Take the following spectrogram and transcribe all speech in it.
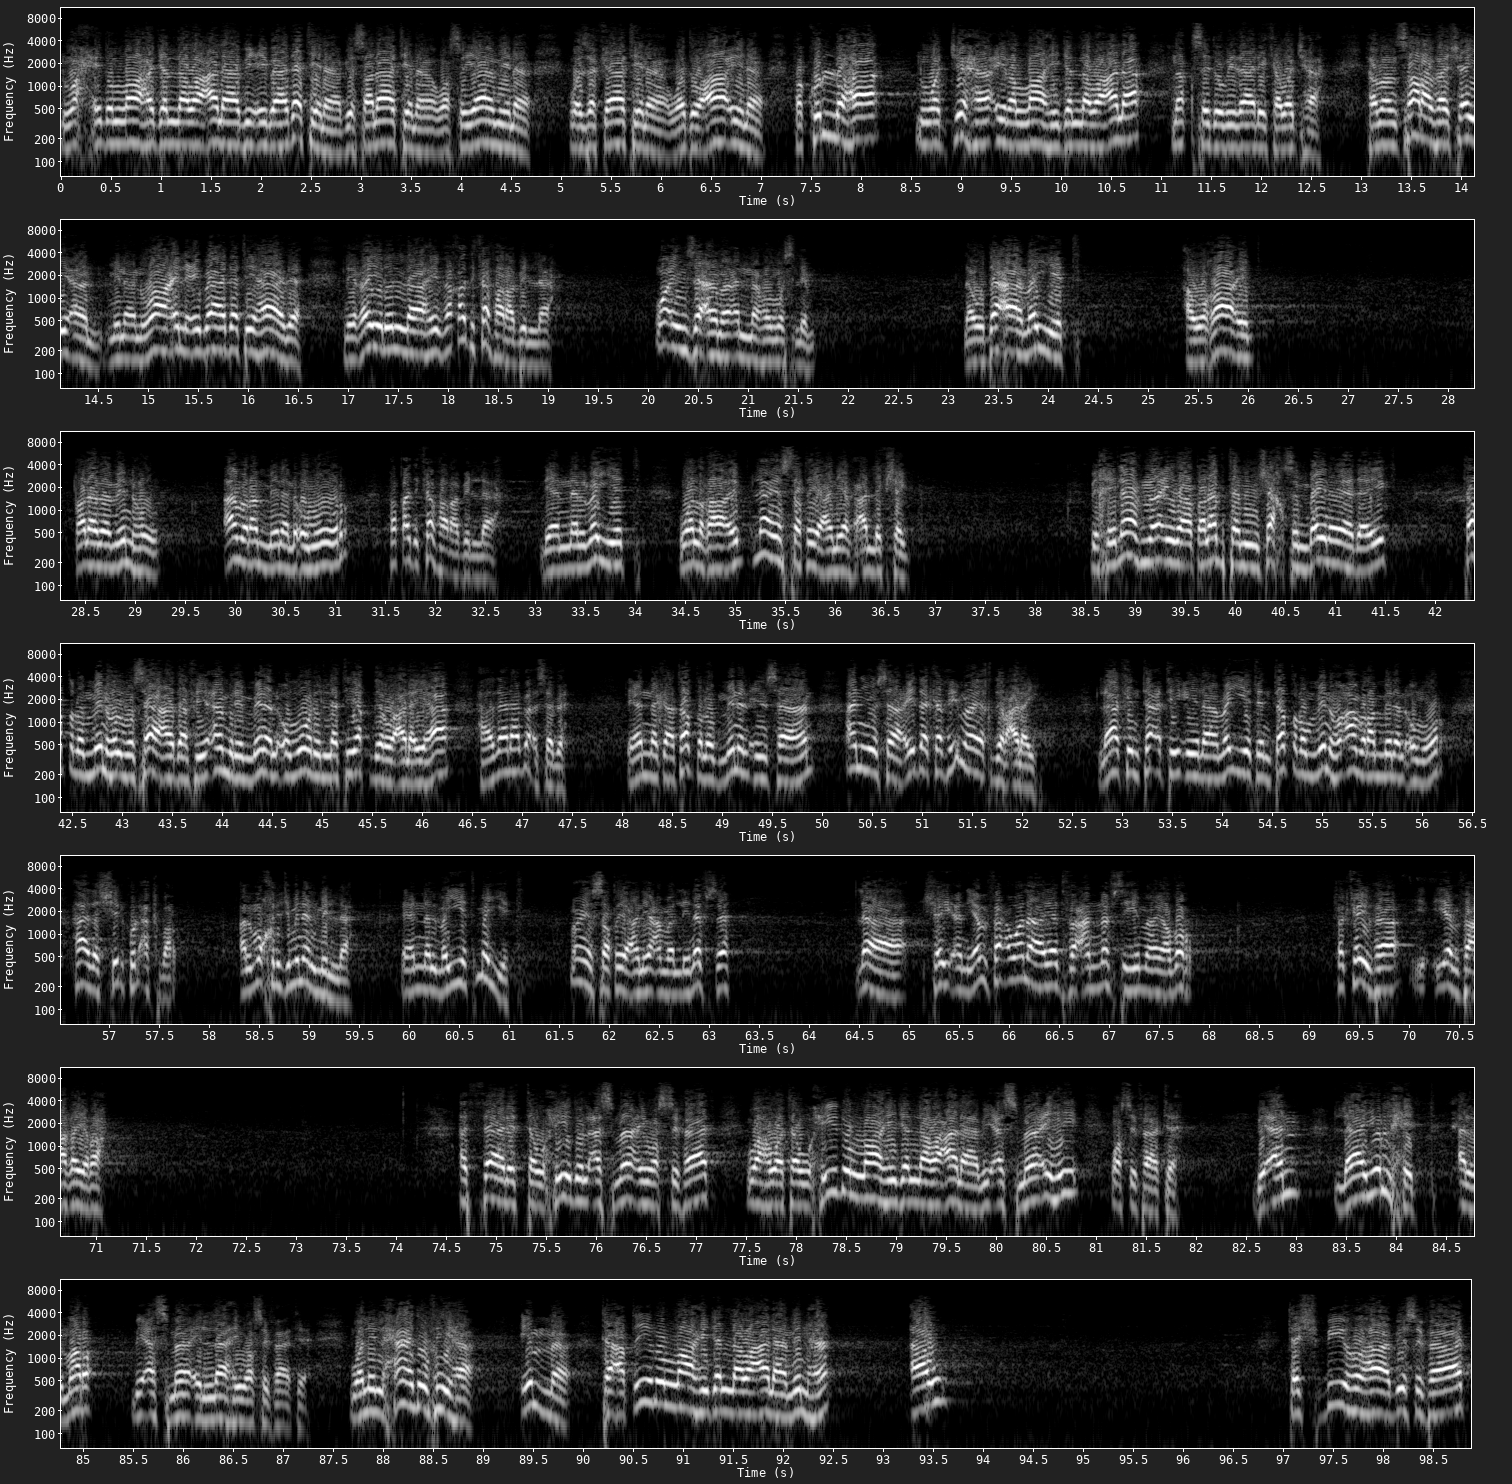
نوحد الله جل وعلا بعبادتنا بصلاتنا وصيامنا وزكاتنا ودعائنا فكلها نوجهها إلى الله جل وعلا نقصد بذلك وجهه. فمن صرف شيئا من أنواع العبادة هذه لغير الله فقد كفر بالله. وإن زعم أنه مسلم لو دعا ميت أو غائب طلب منه أمرا من الأمور فقد كفر بالله لأن الميت والغائب لا يستطيع أن يفعل لك شيء. بخلاف ما إذا طلبت من شخص بين يديك تطلب منه المساعدة في أمر من الأمور التي يقدر عليها هذا لا بأس به لأنك تطلب من الإنسان أن يساعدك فيما يقدر عليه. لكن تأتي إلى ميت تطلب منه أمرا من الأمور هذا الشرك الأكبر المخرج من الملة. لأن الميت ميت. ما يستطيع أن يعمل لنفسه. لا شيئا ينفع ولا يدفع عن نفسه ما يضر. فكيف ينفع غيره؟ الثالث توحيد الأسماء والصفات وهو توحيد الله جل وعلا بأسمائه وصفاته. بأن لا يلحد المرء بأسماء الله وصفاته. والإلحاد فيها إما تعطيل الله جل وعلا منها أو تشبيهها بصفات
